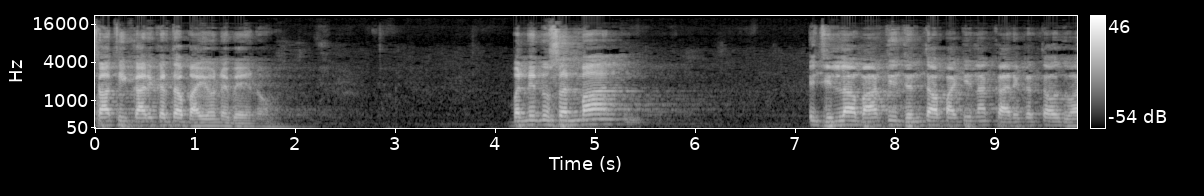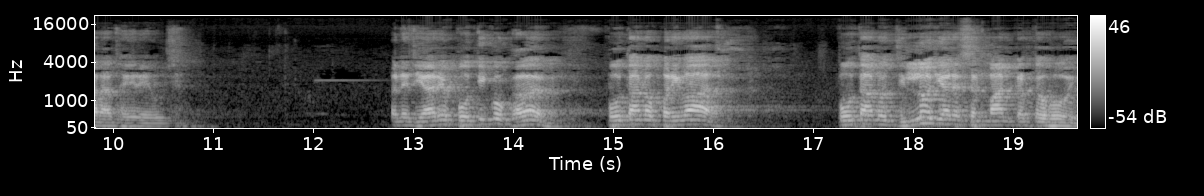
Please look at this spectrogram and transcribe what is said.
સાથી કાર્યકર્તા ભાઈઓ અને બહેનો, બંનેનું સન્માન એ જિલ્લા ભારતીય જનતા પાર્ટીના કાર્યકર્તાઓ દ્વારા થઈ રહ્યું છે. અને જ્યારે પોતીકો ઘર, પોતાનો પરિવાર, પોતાનો જિલ્લો જ્યારે સન્માન કરતો હોય,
